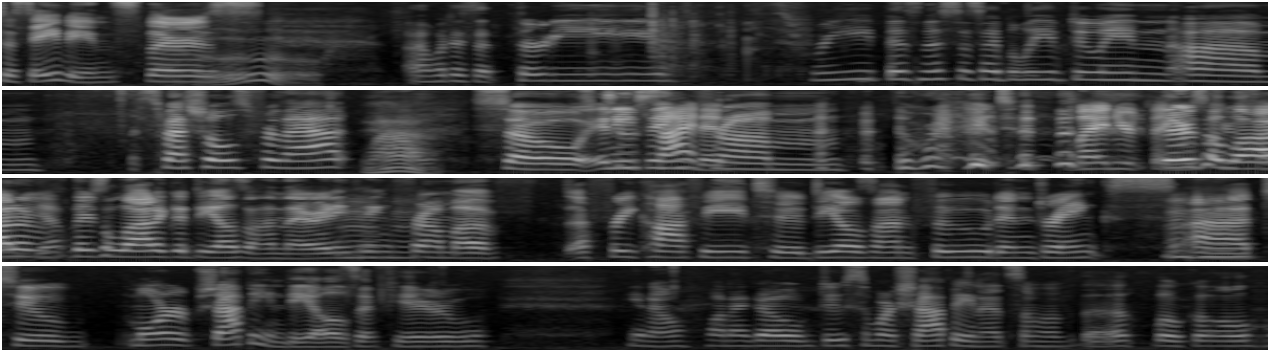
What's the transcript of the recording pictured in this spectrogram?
to savings. There's uh, what is it, 33 businesses I believe doing um, specials for that. Wow. So It's anything two-sided. from right. Lanyard thing there's a lot of yep. there's a lot of good deals on there. Anything Mm-hmm. from a, a free coffee to deals on food and drinks Mm-hmm. uh, to more shopping deals if you you know want to go do some more shopping at some of the local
